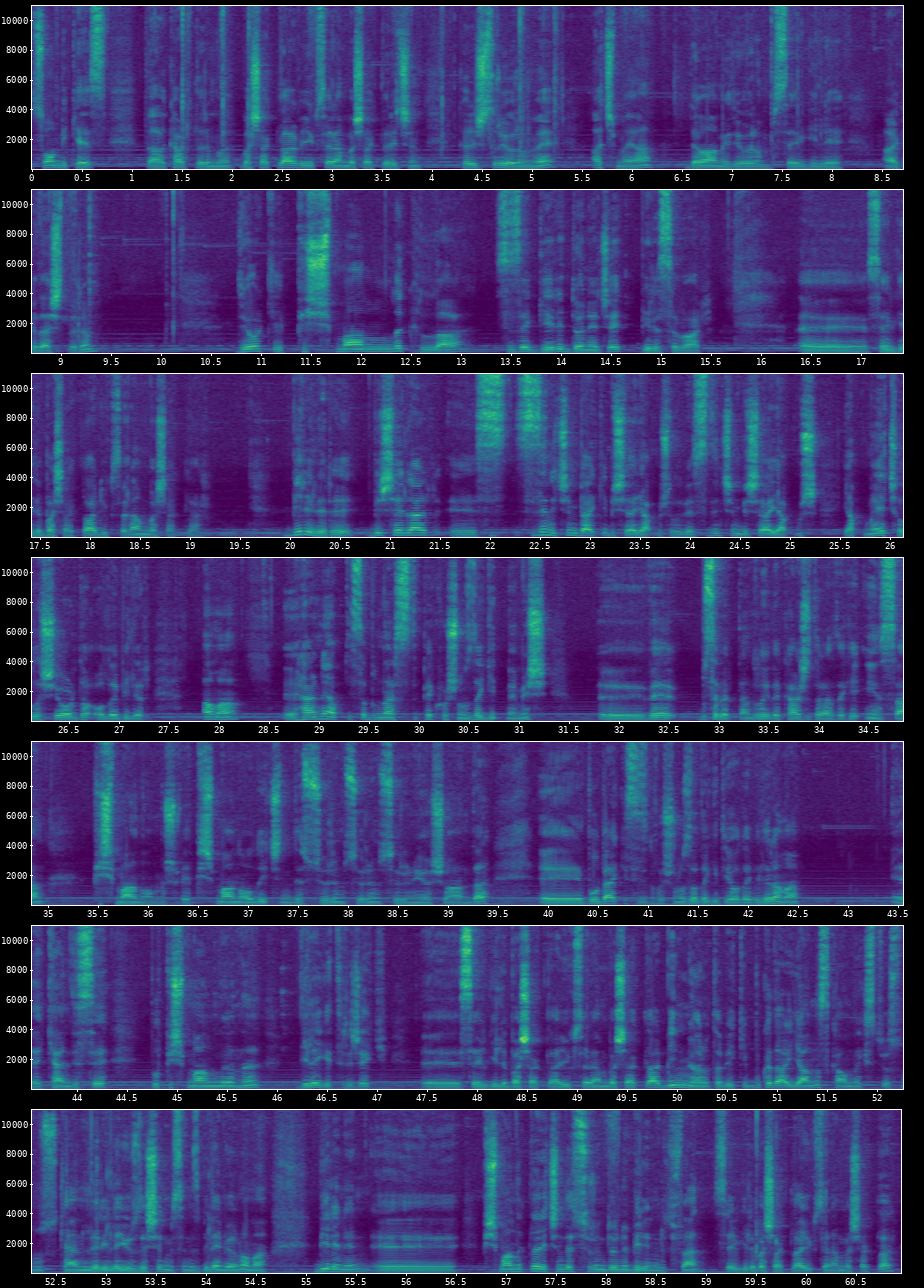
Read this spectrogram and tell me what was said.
Son bir kez daha kartlarımı başaklar ve yükselen başaklar için karıştırıyorum ve açmaya devam ediyorum sevgili arkadaşlarım. Diyor ki pişmanlıkla size geri dönecek birisi var. Ee, sevgili başaklar, yükselen başaklar. Birileri bir şeyler e, siz, sizin için belki bir şey yapmış olabilir. Sizin için bir şey yapmış, yapmaya çalışıyor da olabilir. Ama e, her ne yaptıysa bunlar sizi pek hoşunuza gitmemiş. E, ve bu sebepten dolayı da karşı taraftaki insan pişman olmuş ve pişman olduğu için de sürüm sürüm sürünüyor şu anda. E, bu belki sizin hoşunuza da gidiyor olabilir ama e, kendisi bu pişmanlığını dile getirecek e, sevgili başaklar, yükselen başaklar. Bilmiyorum tabii ki bu kadar yalnız kalmak istiyorsunuz. Kendileriyle yüzleşir misiniz bilemiyorum ama birinin e, pişmanlıklar içinde süründüğünü bilin lütfen sevgili başaklar, yükselen başaklar.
